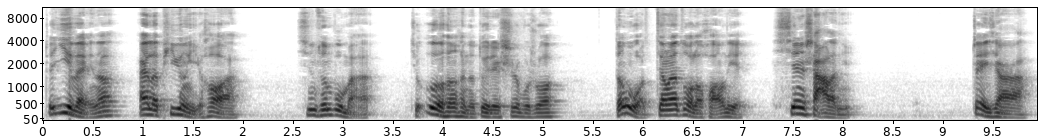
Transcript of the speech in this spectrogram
这义伟呢，挨了批评以后啊。心存不满，就恶狠狠地对这师傅说：“等我将来做了皇帝，先杀了你。”这下啊，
